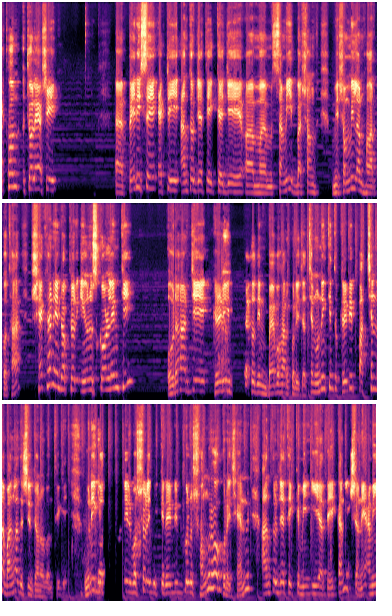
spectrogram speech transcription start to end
এখন চলে আসি প্যারিসে একটি আন্তর্জাতিক যে সামিট বা সম্মিলন হওয়ার কথা, সেখানে ডক্টর ইউনুস করলেন কি? ওনার যে ক্রেডিট এতদিন ব্যবহার করে যাচ্ছেন, উনি কিন্তু ক্রেডিট পাচ্ছেন না বাংলাদেশের জনগণ থেকে। উনি গত পঁচিশ বছরে যে ক্রেডিটগুলো সংগ্রহ করেছেন, আন্তর্জাতিক ইয়াতে কানেকশনে আমি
